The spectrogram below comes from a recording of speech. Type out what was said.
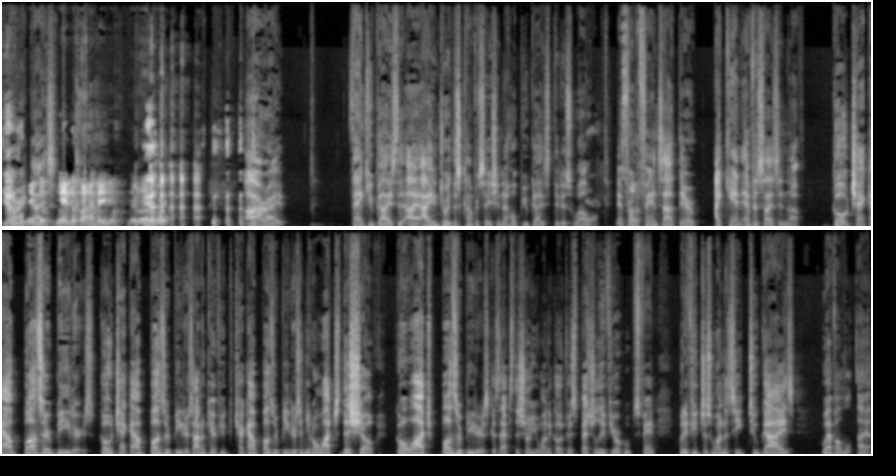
Get All right, blame, the, blame the Panameño. Yeah. All right. Thank you guys. I, I enjoyed this conversation. I hope you guys did as well. Yeah, and for fun. the fans out there, I can't emphasize enough. Go check out Buzzer Beaters. Go check out Buzzer Beaters. I don't care if you check out Buzzer Beaters and you don't watch this show. Go watch Buzzer Beaters because that's the show you want to go to, especially if you're a hoops fan. But if you just want to see two guys who have a, a,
